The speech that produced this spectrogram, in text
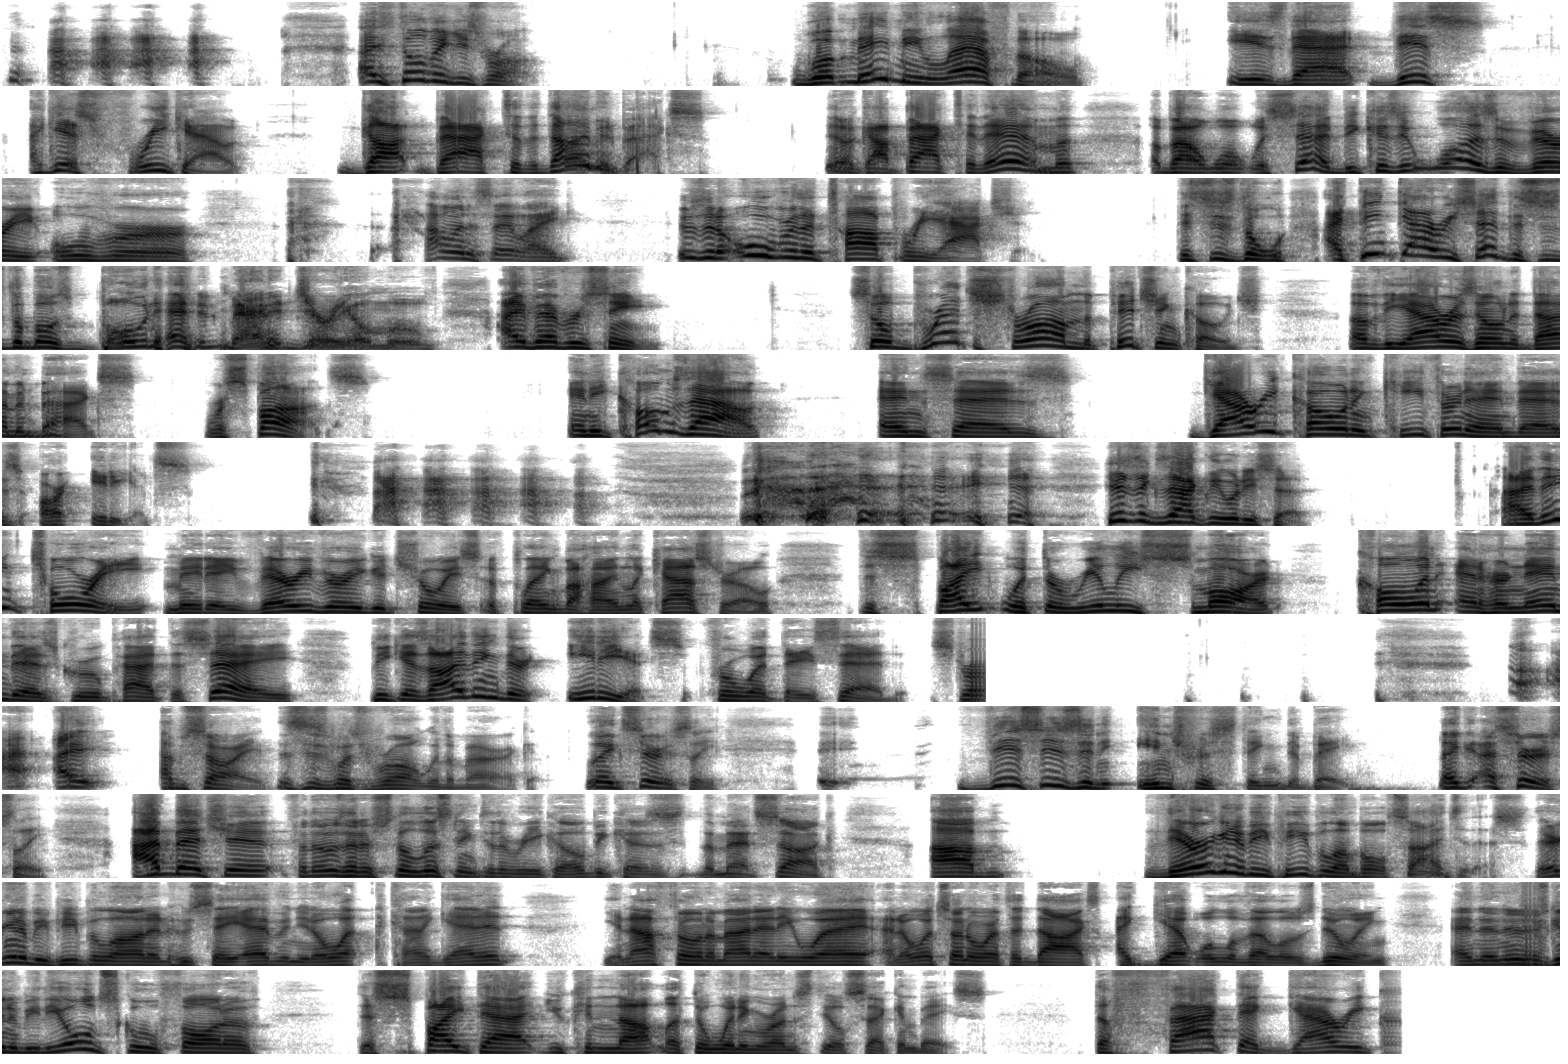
I still think he's wrong. What made me laugh, though, is that this, I guess, freak out got back to the Diamondbacks. You know, got back to them about what was said because it was a very over, I want to say, like, it was an over the top reaction. This is the, I think Gary said this is the most boneheaded managerial move I've ever seen. So Brent Strom, the pitching coach of the Arizona Diamondbacks, responds. And he comes out and says, Gary Cohen and Keith Hernandez are idiots. Here's exactly what he said. I think Torey made a very, very good choice of playing behind Locastro, despite what the really smart Cohen and Hernandez group had to say, because I think they're idiots for what they said. I, I I'm sorry. This is what's wrong with America. Like seriously, eh, this is an interesting debate. Like uh, seriously, I bet you for those that are still listening to the Rico because the Mets suck, um, there are going to be people on both sides of this. There are going to be people on it who say, Evan, you know what? I kind of get it. You're not throwing them out anyway. I know it's unorthodox. I get what Lovullo's doing. And then there's going to be the old school thought of, despite that, you cannot let the winning run steal second base. The fact that Gary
